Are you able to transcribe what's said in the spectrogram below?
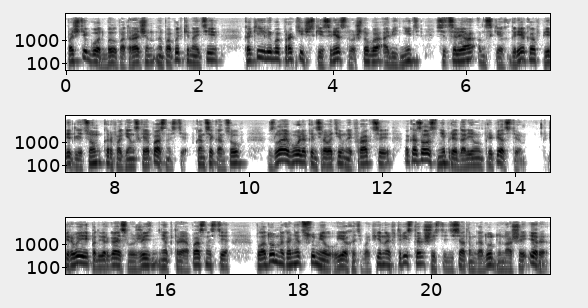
Почти год был потрачен на попытки найти какие-либо практические средства, чтобы объединить сицилианских греков перед лицом карфагенской опасности. В конце концов, злая воля консервативной фракции оказалась непреодолимым препятствием. Впервые подвергая свою жизнь некоторой опасности, Платон наконец сумел уехать в Афины в 360 году до нашей эры.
